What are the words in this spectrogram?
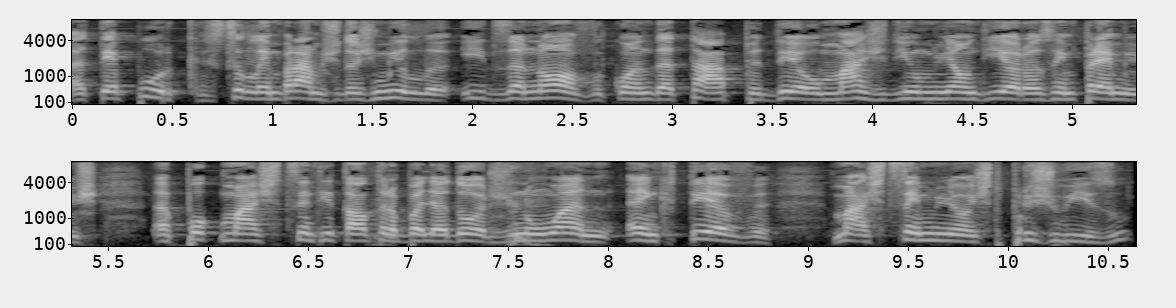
até porque, se lembrarmos de 2019, quando a TAP deu mais de um milhão de euros em prémios a pouco mais de cento e tal trabalhadores, num ano em que teve mais de 100 milhões de prejuízo,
